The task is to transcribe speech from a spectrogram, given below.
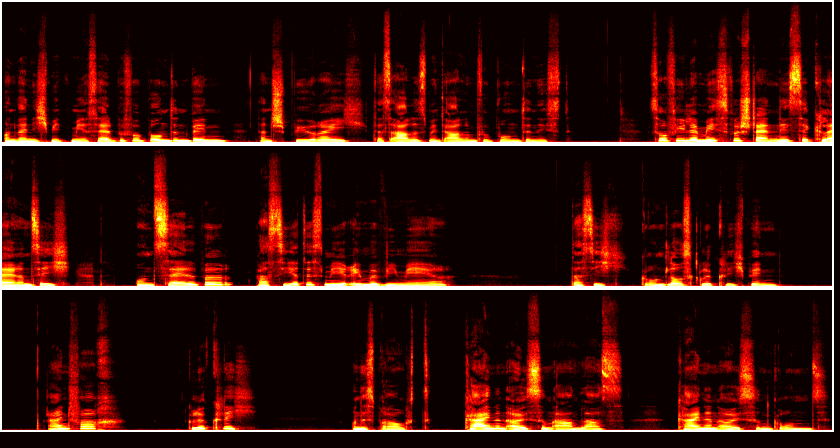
Und wenn ich mit mir selber verbunden bin, dann spüre ich, dass alles mit allem verbunden ist. So viele Missverständnisse klären sich und selber passiert es mir immer wie mehr, dass ich grundlos glücklich bin. Einfach glücklich. Und es braucht keinen äußeren Anlass, keinen äußeren Grund.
